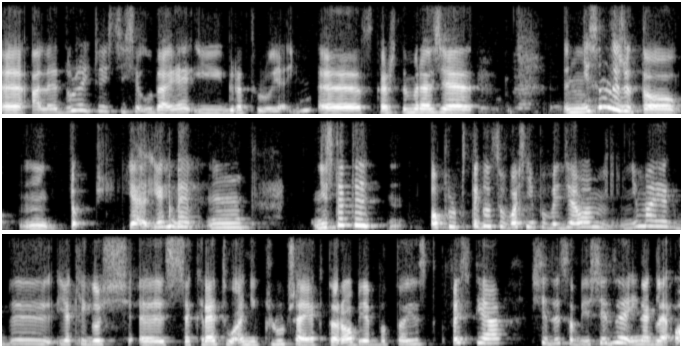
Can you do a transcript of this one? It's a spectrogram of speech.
E, ale dużej części się udaje i gratuluję im. E, w każdym razie nie sądzę, że to, mm, to ja jakby mm, niestety oprócz tego, co właśnie powiedziałam, nie ma jakby jakiegoś e, sekretu ani klucza, jak to robię, bo to jest kwestia, siedzę sobie, siedzę i nagle o,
